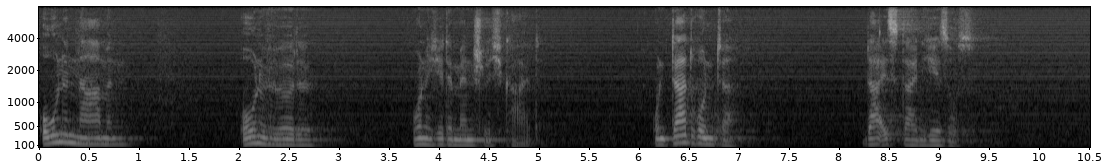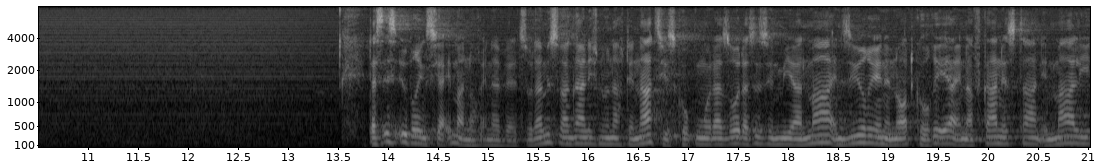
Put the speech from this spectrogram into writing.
Ohne Namen, ohne Würde, ohne jede Menschlichkeit. Und darunter, da ist dein Jesus. Das ist übrigens ja immer noch in der Welt so. Da müssen wir gar nicht nur nach den Nazis gucken oder so. Das ist in Myanmar, in Syrien, in Nordkorea, in Afghanistan, in Mali.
